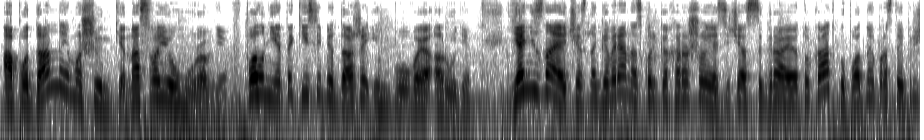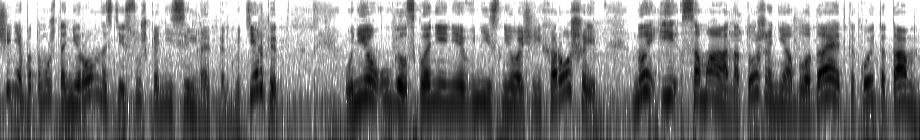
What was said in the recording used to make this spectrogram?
А по данной машинке на своем уровне вполне таки себе даже имбовое орудие. Я не знаю, честно говоря, насколько хорошо я сейчас сыграю эту катку по одной простой причине, потому что неровности сушка не сильно это как бы терпит. У нее угол склонения вниз не очень хороший, но и сама она тоже не обладает какой-то там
